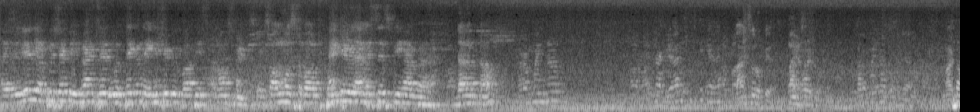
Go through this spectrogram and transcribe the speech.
I really appreciate Ibrahim said who has taken the initiative for this announcement. It's almost about 20 dialysis we have uh, done up now. तो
